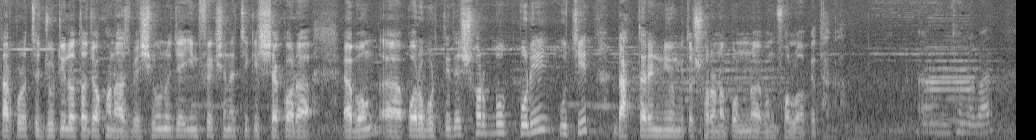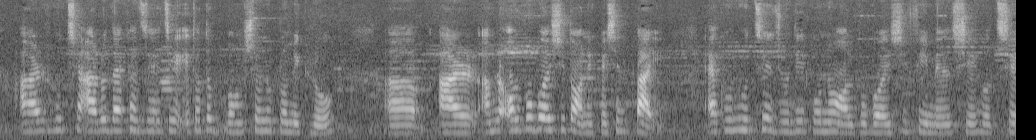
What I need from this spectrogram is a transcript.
তারপর হচ্ছে জটিলতা যখন আসবে, সে অনুযায়ী ইনফেকশনের চিকিৎসা করা এবং পরবর্তীতে সর্বোপরি উচিত ডাক্তারের নিয়মিত শরণাপন্ন এবং ফলো আপে থাকা ধন্যবাদ। আর হচ্ছে আরও দেখা যায় যে এটা তো বংশানুক্রমিক রোগ আর আমরা অল্প বয়সী তো অনেক পেশেন্ট পাই। এখন হচ্ছে যদি কোনো অল্প বয়সী ফিমেল সে হচ্ছে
